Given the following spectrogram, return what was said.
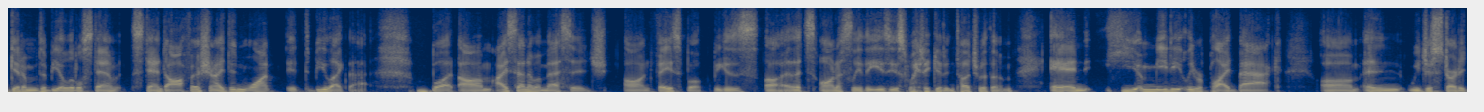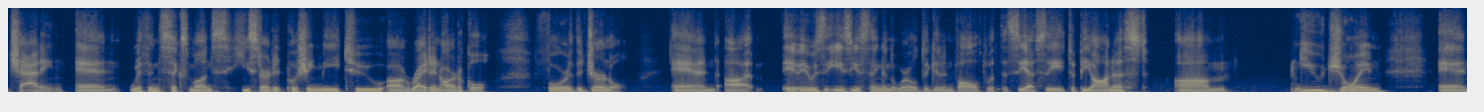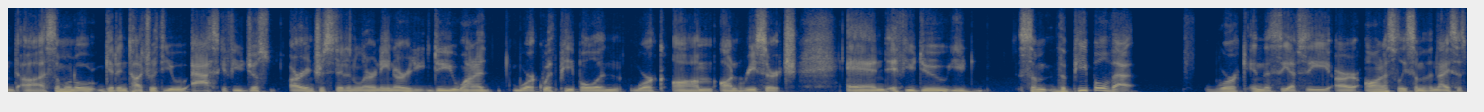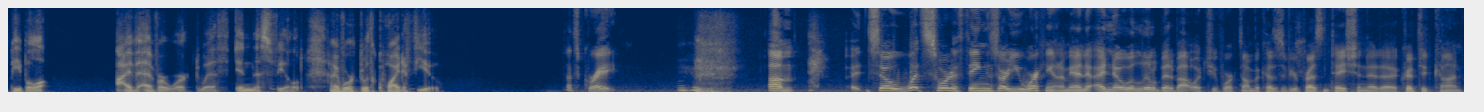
get him to be a little stand, standoffish, and I didn't want it to be like that. But um, I sent him a message on Facebook because uh, that's honestly the easiest way to get in touch with him, and he immediately replied back. Um, and we just started chatting, and within six months, he started pushing me to uh, write an article for the journal, and uh, it, it, was the easiest thing in the world to get involved with the CFZ, To be honest, um, you join and uh, someone will get in touch with you ask if you just are interested in learning or do you want to work with people and work um, on research. And if you do you some the people that work in the cfz are honestly some of the nicest people i've ever worked with in this field. I've worked with quite a few. That's great. Mm-hmm. um so, what sort of things are you working on? I mean, I, know a little bit about what you've worked on because of your presentation at uh, CryptidCon,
